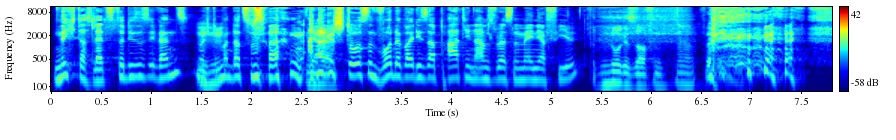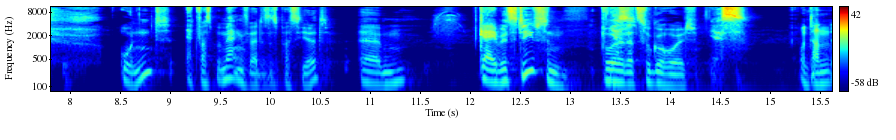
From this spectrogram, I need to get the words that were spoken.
Nicht das letzte dieses Events, möchte man dazu sagen. Mhm. Ja. Angestoßen wurde bei dieser Party namens WrestleMania Field. Wird nur gesoffen. Ja. Und etwas Bemerkenswertes ist passiert. Ähm, Gable Stevenson wurde dazu geholt. Yes. Und dann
